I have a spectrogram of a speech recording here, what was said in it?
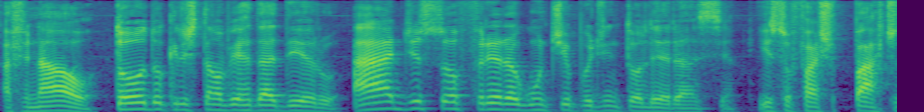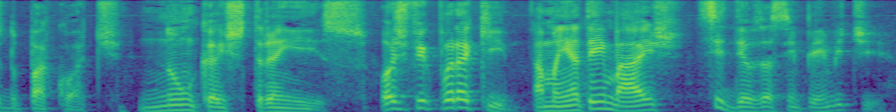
Afinal, todo cristão verdadeiro há de sofrer algum tipo de intolerância. Isso faz parte do pacote. Nunca estranhe isso. Hoje fico por aqui. Amanhã tem mais, se Deus assim permitir.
